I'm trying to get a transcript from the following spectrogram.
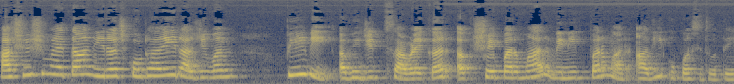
Ashish Mehta Neeraj Kothari Rajeevan P D Abhijit Savalekar Akshay Parmar Vineet Parmar आदी उपस्थित होते.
